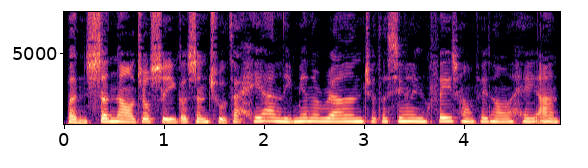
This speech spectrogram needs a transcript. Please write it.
本身呢，就是一个身处在黑暗里面的人，觉得心灵非常非常的黑暗，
